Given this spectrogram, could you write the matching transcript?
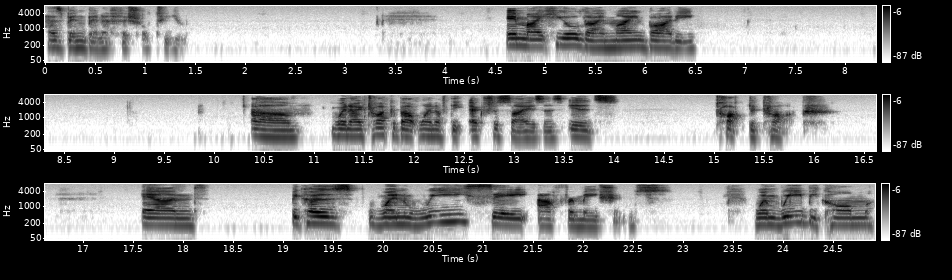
has been beneficial to you. In my Heal Thy Mind Body, um, when I talk about one of the exercises, it's talk to talk. And because when we say affirmations, when we become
